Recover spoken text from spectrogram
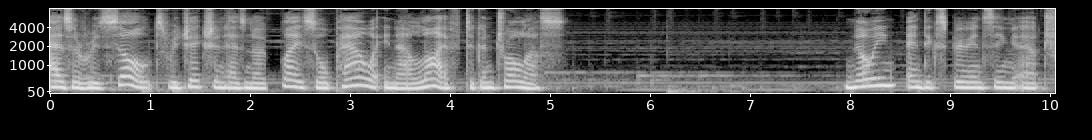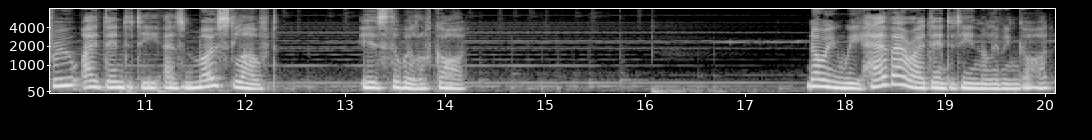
As a result, rejection has no place or power in our life to control us. Knowing and experiencing our true identity as most loved is the will of God. Knowing we have our identity in the living God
